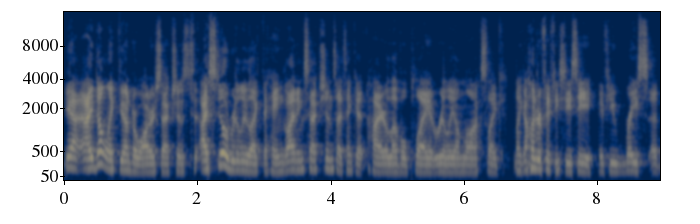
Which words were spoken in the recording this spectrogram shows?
Yeah, I don't like the underwater sections. I still really like the hang gliding sections. I think at higher level play, it really unlocks like like 150cc. If you race at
